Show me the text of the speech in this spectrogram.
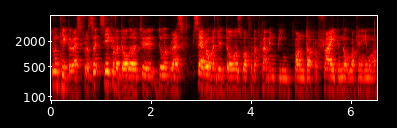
don't take the risk. For the sake of a dollar or two, don't risk several hundred dollars worth of equipment being burned up or fried and not working anymore.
